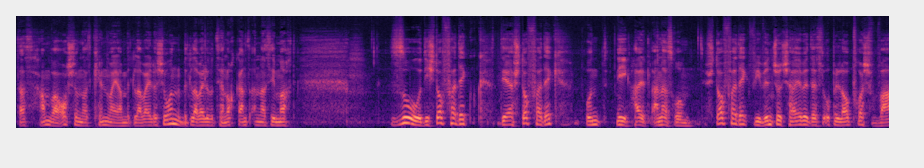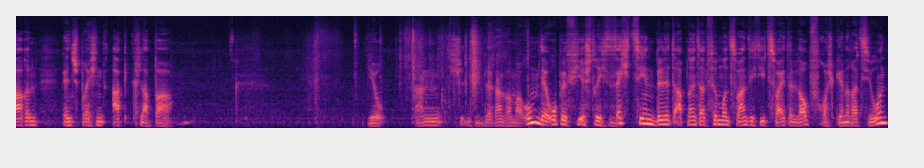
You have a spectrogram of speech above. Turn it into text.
das haben wir auch schon, das kennen wir ja mittlerweile schon. Mittlerweile wird es ja noch ganz anders gemacht. So, die Stoffverdeck, der Stoffverdeck und, nee, halt, andersrum. Stoffverdeck wie Windschutzscheibe des Opel Laubfrosch waren entsprechend abklappbar. Jo, dann blättern wir mal um. Der Opel 4-16 bildet ab 1925 die zweite Laubfrosch-Generation.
